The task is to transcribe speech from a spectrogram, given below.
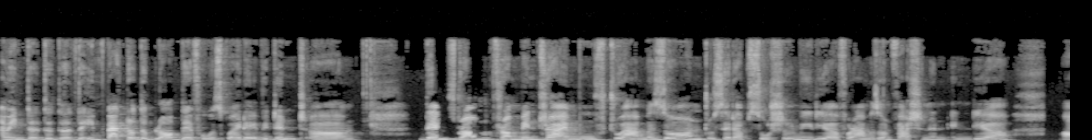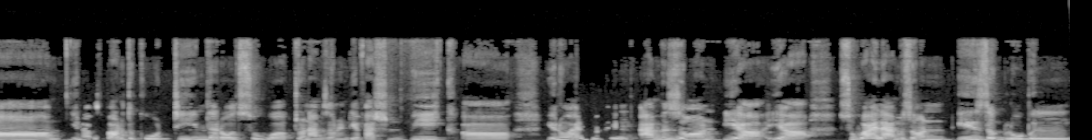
I mean, the, the, the, the impact of the blog, therefore, was quite evident. Um, then from from Myntra I moved to Amazon to set up social media for Amazon Fashion in India. Um, you know, I was part of the core team that also worked on Amazon India Fashion Week. Uh, you know, and Amazon, yeah, yeah. So while Amazon is a global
